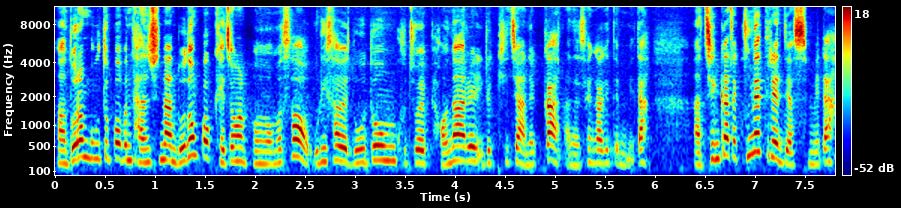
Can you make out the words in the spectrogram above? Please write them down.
아, 노란봉투법은 단순한 노동법 개정을 넘어서 우리 사회 노동 구조의 변화를 일으키지 않을까라는 생각이 듭니다. 아, 지금까지 국내 트렌드였습니다.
